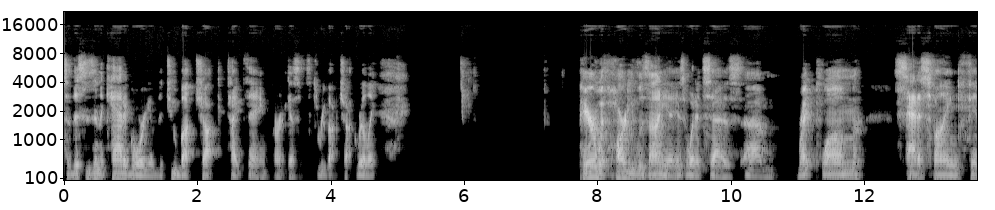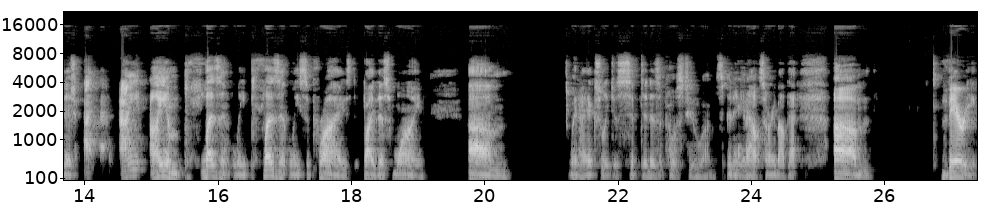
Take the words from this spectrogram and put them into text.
so this is in the category of the two buck chuck type thing, or I guess it's three buck chuck really. Pair with hearty lasagna is what it says. Um, ripe plum, satisfying finish. I, I I am pleasantly pleasantly surprised by this wine. Um, Wait, I actually just sipped it as opposed to um, spitting it out. Sorry about that. Um, very,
